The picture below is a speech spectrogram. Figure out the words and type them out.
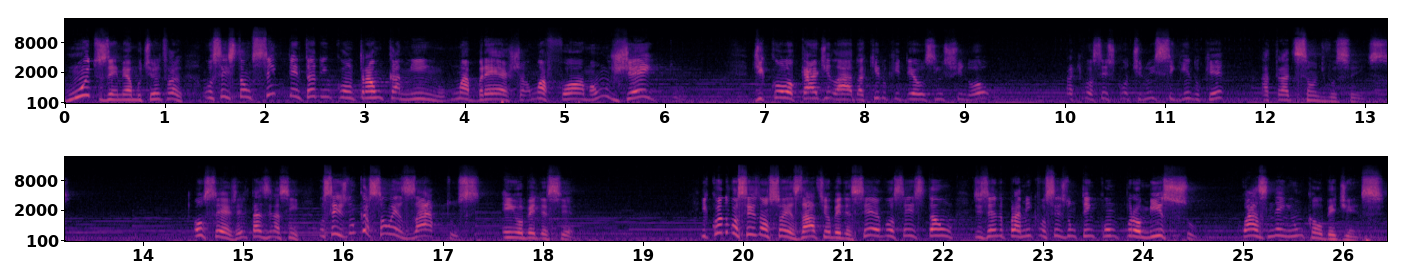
muitos em meio à multidão, falavam, vocês estão sempre tentando encontrar um caminho, uma brecha, uma forma, um jeito de colocar de lado aquilo que Deus ensinou, para que vocês continuem seguindo o que? A tradição de vocês. Ou seja, ele está dizendo assim: vocês nunca são exatos em obedecer. E quando vocês não são exatos em obedecer, vocês estão dizendo para mim que vocês não têm compromisso quase nenhum com a obediência.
